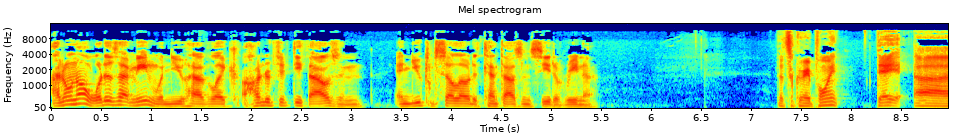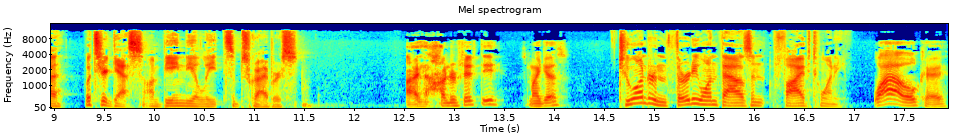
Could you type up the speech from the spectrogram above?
I don't know, what does that mean when you have like 150,000 and you can sell out a 10,000 seat arena? That's a great point. They, uh, what's your guess on being the elite subscribers? I 150 is my guess. 231,520. Wow, okay.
